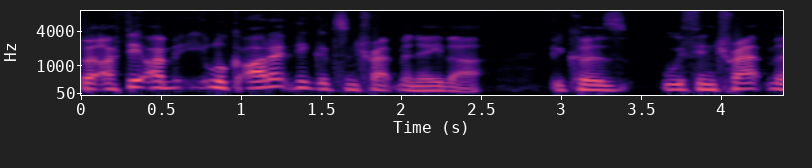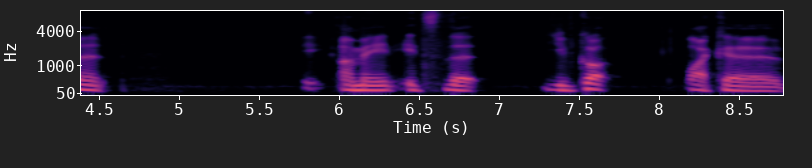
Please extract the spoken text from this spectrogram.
but I think I mean, look, I don't think it's entrapment either, because with entrapment, I mean, it's that you've got like a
